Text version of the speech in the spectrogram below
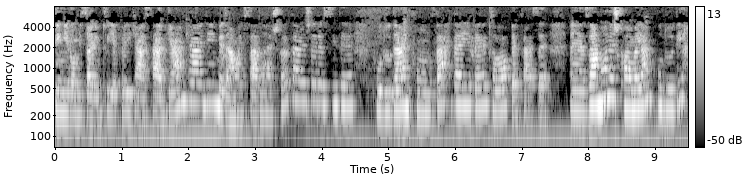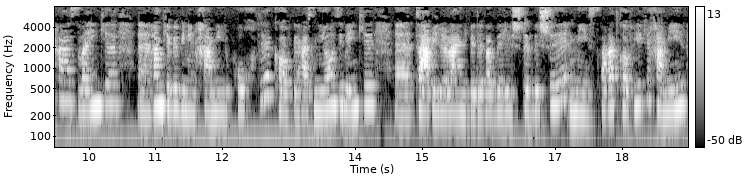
سینی رو می‌ذاریم توی فری که از تب گرم کردیم به دمای 180 درجه رسیده. حدودا 15 دقیقه تا بپزه. زمانش کاملا حدودی هست و اینکه هم که ببینین خمیر پخته کافی هست. نیازی به اینکه تغییر رنگ بده و برشته بشه نیست. فقط کافیه که خمیر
